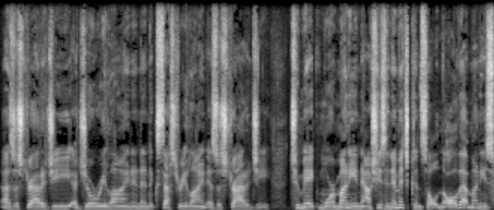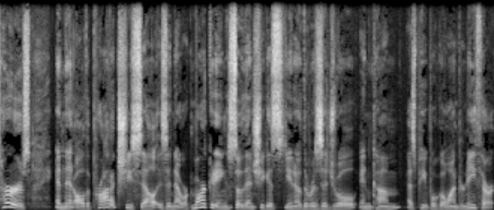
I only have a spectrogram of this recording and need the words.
as a strategy, a jewelry line, and an accessory line as a strategy to make more money. And now she's an image consultant. All that money is hers, and then all the products she sells is in network marketing. So then she gets, you know, the residual income as people go underneath her.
